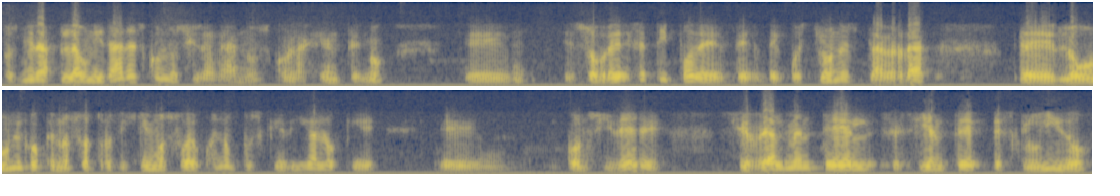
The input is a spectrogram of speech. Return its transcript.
Pues mira, la unidad es con los ciudadanos, con la gente, ¿no? sobre ese tipo de, cuestiones, la verdad, eh, lo único que nosotros dijimos fue, bueno, pues que diga lo que eh, considere. Si realmente él se siente excluido,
